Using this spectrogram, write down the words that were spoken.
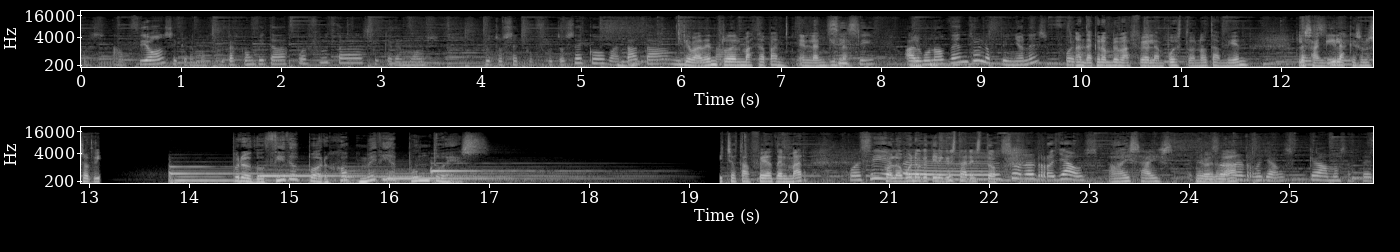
pues a opción, si queremos frutas confitadas, pues frutas, si queremos frutos secos, frutos secos, batata. Que va dentro del mazapán, en la anguila. Sí, sí. Algunos dentro y los piñones fuera. Anda, qué nombre más feo le han puesto, ¿no? También las Pues anguilas, sí. que son esos. Producido por hopmedia.es. bichos tan feos del mar. Pues sí. Con lo bueno que tiene que estar esto. Son enrollados. Ay, sais, de Son verdad. enrollados. ¿Qué vamos a hacer?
